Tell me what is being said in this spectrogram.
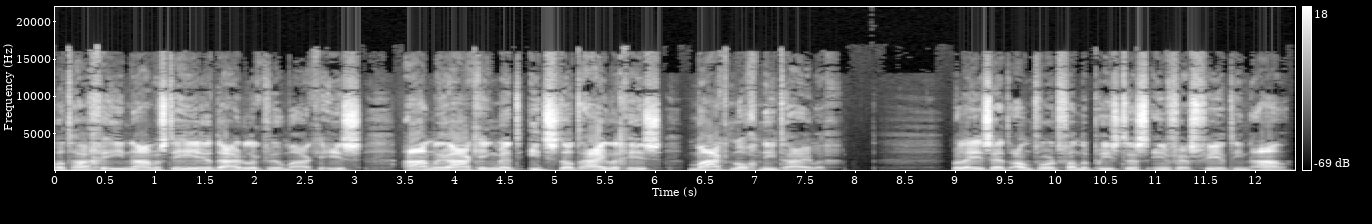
Wat Haggai namens de Heere duidelijk wil maken is: aanraking met iets dat heilig is, maakt nog niet heilig. We lezen het antwoord van de priesters in vers 14 aan.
